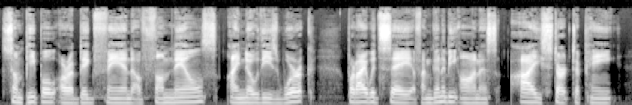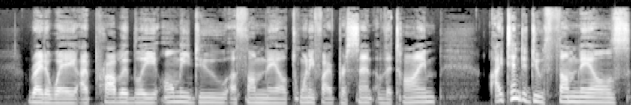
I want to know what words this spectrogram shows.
Some people are a big fan of thumbnails. I know these work, but I would say if I'm going to be honest, I start to paint right away. I probably only do a thumbnail 25% of the time. I tend to do thumbnails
